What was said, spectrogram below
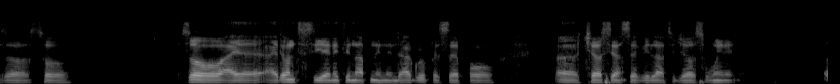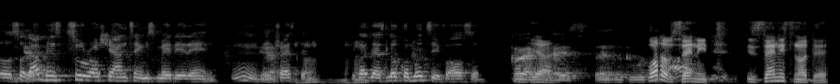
so so so I I don't see anything happening in that group except for uh, Chelsea and Sevilla to just win it. Oh, so that means two Russian teams made it in. Mm, yeah. Interesting. Uh-huh, because there's Lokomotiv also. Correct. Yeah. There's, there's Lokomotiv. What of Zenit? Oh, Is Zenit not there?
